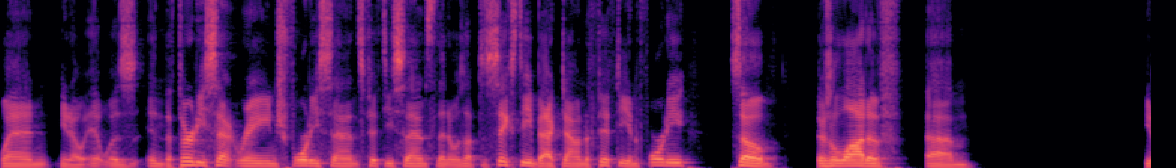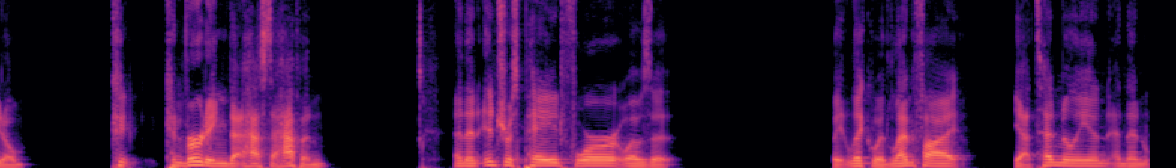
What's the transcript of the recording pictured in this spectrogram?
when, you know, it was in the 30 cent range, 40 cents, 50 cents, then it was up to 60, back down to 50 and 40. So there's a lot of um, you know, converting that has to happen. And then interest paid for what was it? Wait, Liqwid LenFi, yeah, 10 million, and then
